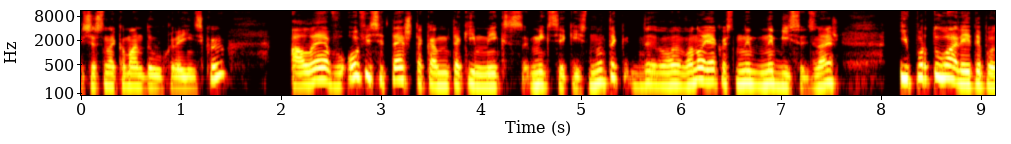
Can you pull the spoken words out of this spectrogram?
частина команди українською. Але в офісі теж така, такий мікс, мікс якийсь. Ну, так воно якось не, не бісить, знаєш. І в Португалії, типу,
